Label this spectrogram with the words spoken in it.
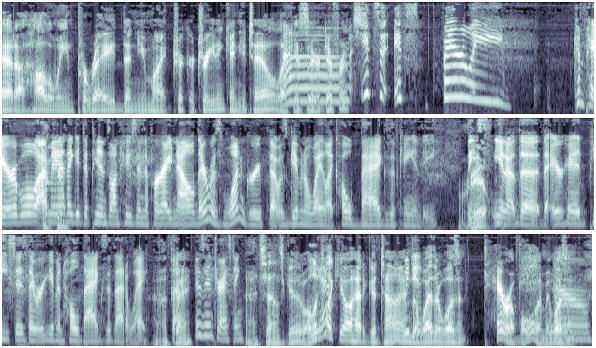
at a Halloween parade than you might trick or treating? Can you tell? Like, is there a Um, difference? It's it's fairly comparable. I mean, Okay. I think it depends on who's in the parade. Now, there was one group that was giving away like whole bags of candy. These, Really? you know, the the airhead pieces, they were giving whole bags of that away. So, Okay. it was interesting. That sounds good. Well, it looks Yeah. like you all had a good time. We the did. weather wasn't terrible. I mean, it wasn't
